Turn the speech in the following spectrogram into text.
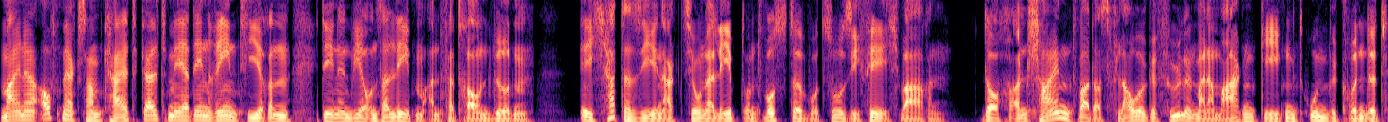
Meine Aufmerksamkeit galt mehr den Rentieren, denen wir unser Leben anvertrauen würden. Ich hatte sie in Aktion erlebt und wusste, wozu sie fähig waren. Doch anscheinend war das flaue Gefühl in meiner Magengegend unbegründet,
